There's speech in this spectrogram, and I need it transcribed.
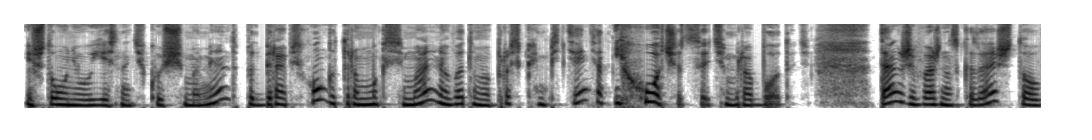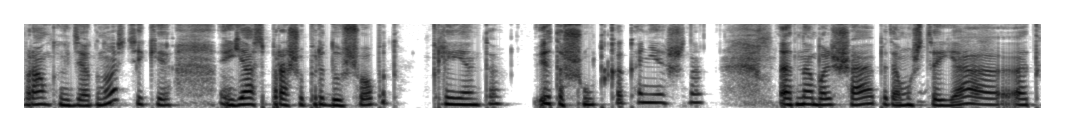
и что у него есть на текущий момент, подбирая психолога, который максимально в этом вопросе компетентен и хочет с этим работать. Также важно сказать, что в рамках диагностики я спрашиваю предыдущий опыт клиента. Это шутка, конечно, одна большая, потому что я от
